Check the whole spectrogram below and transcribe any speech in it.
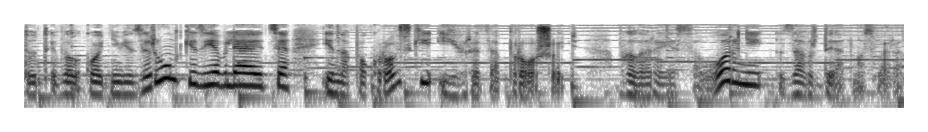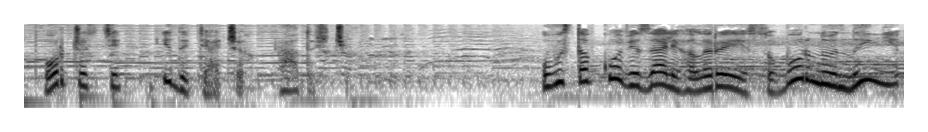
тут і великодні візерунки з'являються, і на Покровські ігри запрошують. В галереї Соборній завжди атмосфера творчості і дитячих радощів. У виставковій залі галереї Соборної нині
